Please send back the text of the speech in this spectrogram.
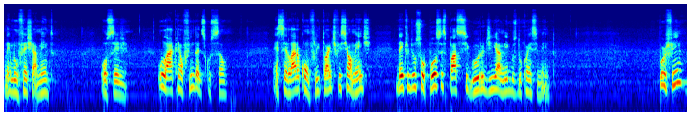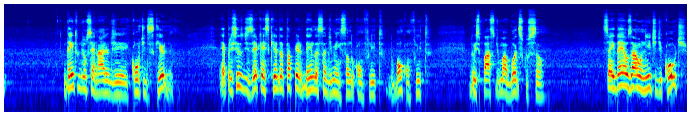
lembra um fechamento, ou seja, o lacre é o fim da discussão. É selar o conflito artificialmente dentro de um suposto espaço seguro de amigos do conhecimento. Por fim, dentro de um cenário de conte de esquerda, é preciso dizer que a esquerda está perdendo essa dimensão do conflito, do bom conflito, do espaço de uma boa discussão. Se a ideia é usar o Nietzsche de coach,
